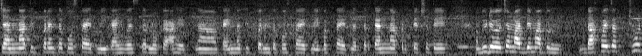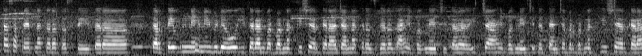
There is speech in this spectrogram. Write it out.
ज्यांना तिथपर्यंत पोचता येत नाही काही वयस्कर लोक आहेत काहींना तिथपर्यंत पोचता येत नाही बघता येत नाही तर त्यांना प्रत्यक्ष ते व्हिडिओच्या माध्यमातून दाखवायचा छोटासा प्रयत्न करत असते. तर तर ते नेहमी व्हिडिओ इतरांबरोबर नक्की शेअर करा. ज्यांना खरंच गरज आहे बघण्याची तर इच्छा आहे बघण्याची तर त्यांच्याबरोबर नक्की शेअर करा.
